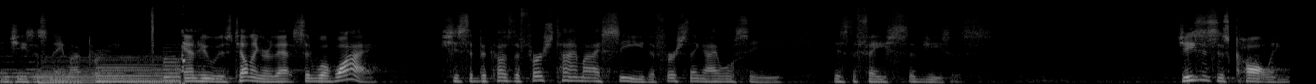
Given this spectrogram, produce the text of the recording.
In Jesus' name I pray. And who was telling her that said, Well, why? She said, Because the first time I see, the first thing I will see is the face of Jesus. Jesus is calling.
